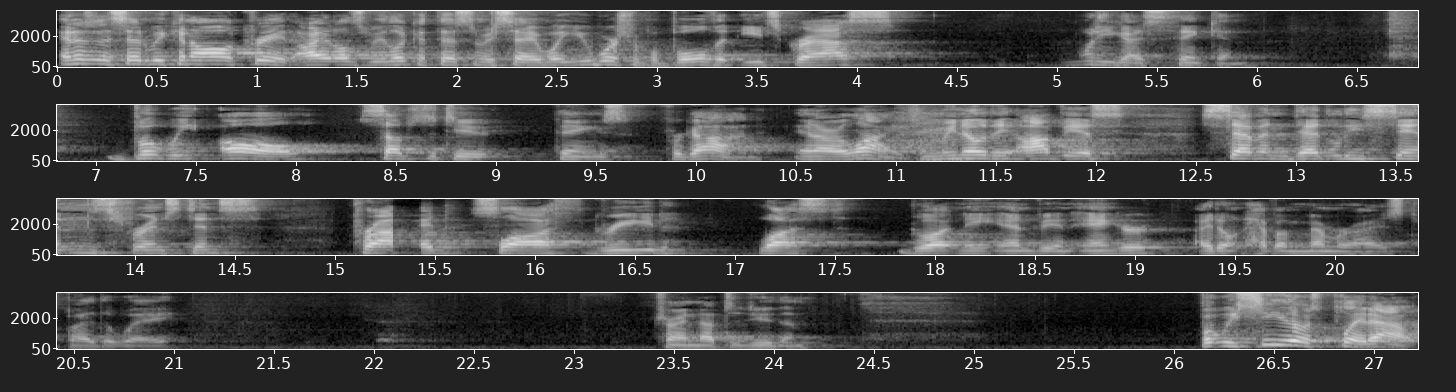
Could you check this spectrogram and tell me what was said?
And as I said, we can all create idols. We look at this and we say, well, you worship a bull that eats grass. What are you guys thinking? But we all substitute things for God in our lives. And we know the obvious seven deadly sins, for instance pride, sloth, greed, lust, gluttony, envy, and anger. I don't have them memorized, by the way. trying not to do them. But we see those played out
